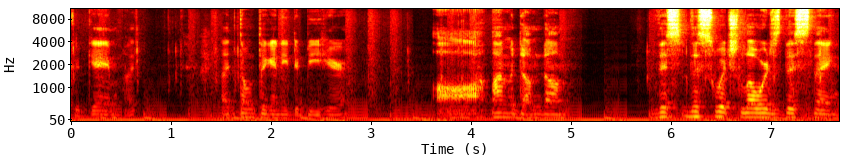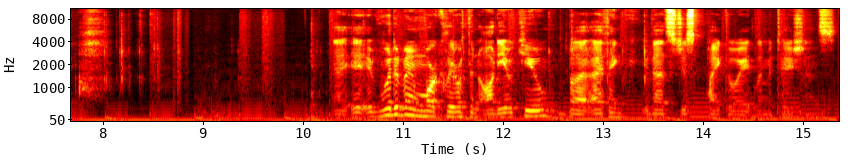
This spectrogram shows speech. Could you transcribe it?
good game. I, I don't think I need to be here. Aw, I'm a dum-dum. This, this switch lowers this thing. It, it would have been more clear with an audio cue, but I think that's just Pico 8 limitations.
